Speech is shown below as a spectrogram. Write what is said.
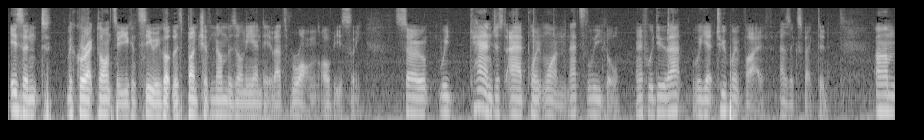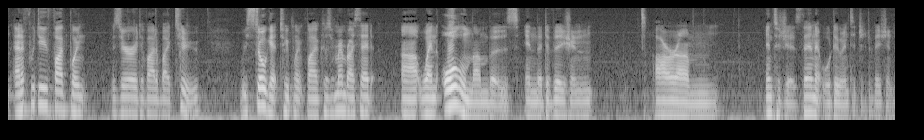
isn't the correct answer. You can see we've got this bunch of numbers on the end here. That's wrong, obviously. So we can just add 0.1. That's legal. And if we do that, we get 2.5, as expected. Um, and if we do 5.0 divided by 2, we still get 2.5, because remember I said uh, when all numbers in the division are um, integers, then it will do integer division.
